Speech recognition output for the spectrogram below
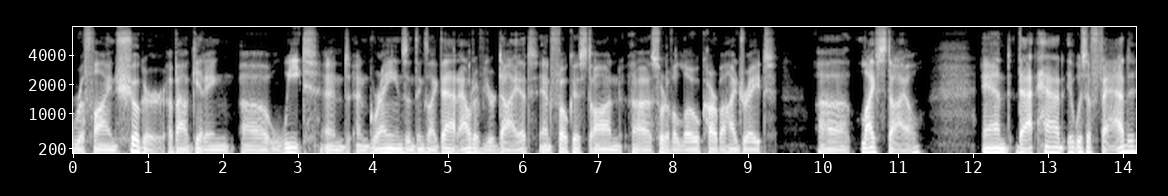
refined sugar, about getting uh, wheat and and grains and things like that out of your diet, and focused on uh, sort of a low carbohydrate uh, lifestyle. And that had it was a fad.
